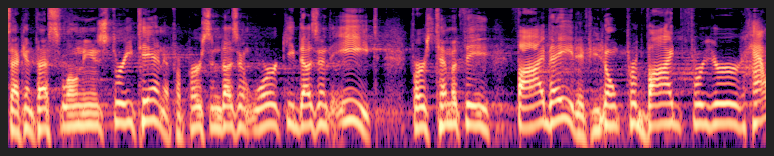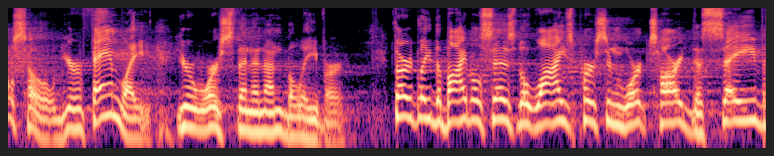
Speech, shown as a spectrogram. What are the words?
2 Thessalonians 3:10 if a person doesn't work he doesn't eat. 1 Timothy 5:8 if you don't provide for your household, your family, you're worse than an unbeliever. Thirdly, the Bible says the wise person works hard to save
